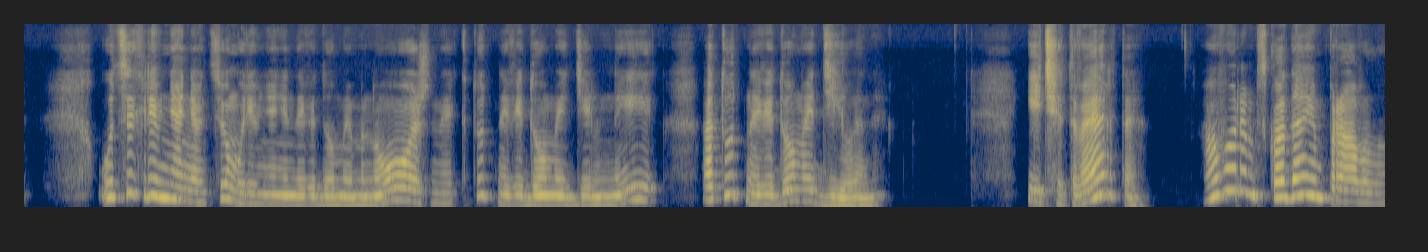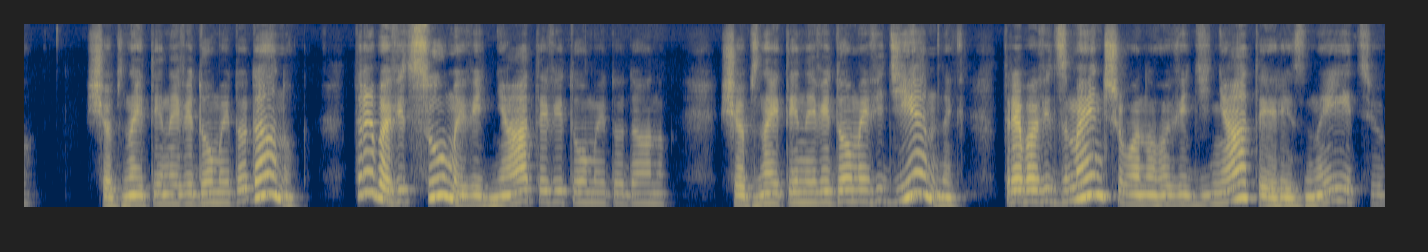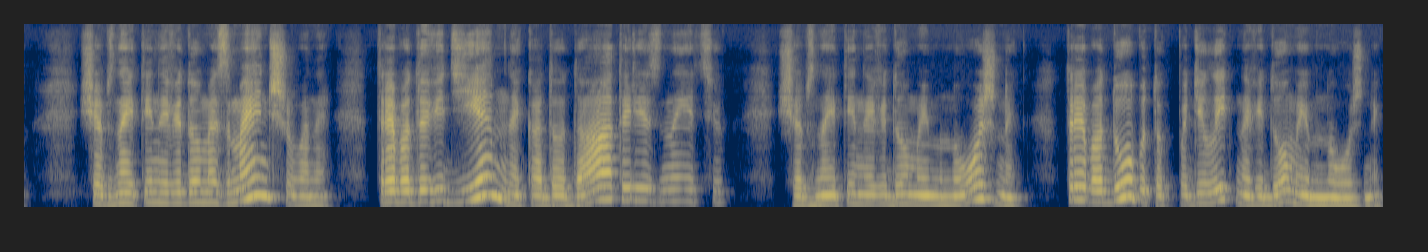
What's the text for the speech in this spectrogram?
У цих рівняннях, в цьому рівнянні невідомий множник, тут невідомий дільник, а тут невідоме ділене. І четверте, говоримо, складаємо правило. Щоб знайти невідомий доданок, треба від суми відняти відомий доданок. Щоб знайти невідомий від'ємник, треба від зменшуваного відняти різницю. Щоб знайти невідоме зменшуване, треба до від'ємника додати різницю. Щоб знайти невідомий множник, треба добуток поділити на відомий множник.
